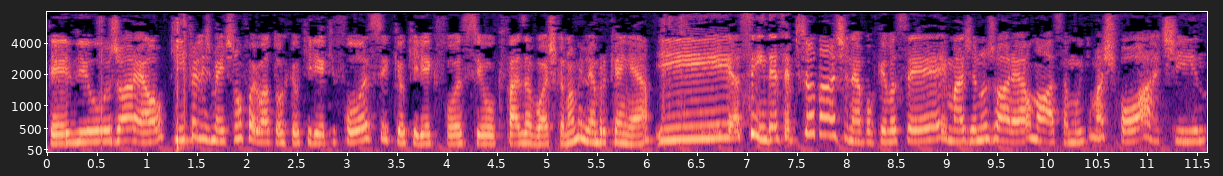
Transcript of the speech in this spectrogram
teve o Jorel, que infelizmente não foi o ator que eu queria que fosse, que eu queria que fosse o que faz a voz, que eu não me lembro quem é. E, assim, decepcionante, né? Porque você imagina o Jorel, nossa, muito mais forte. e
